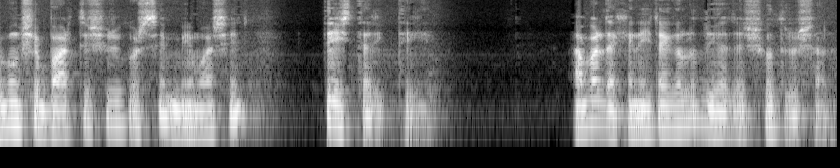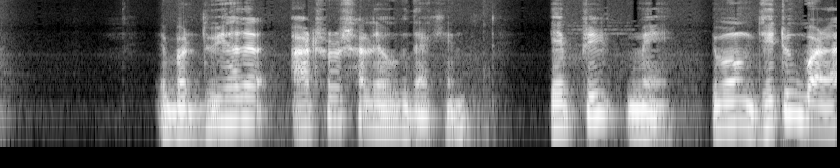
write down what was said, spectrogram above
এবং সে বাড়তে শুরু করছে মে মাসের তেইশ তারিখ থেকে। আবার দেখেন এটা গেল দুই হাজার সতেরো সাল। এবার দুই হাজার আঠারো সালেও দেখেন, এপ্রিল, মে এবং যেটুক বাড়া,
